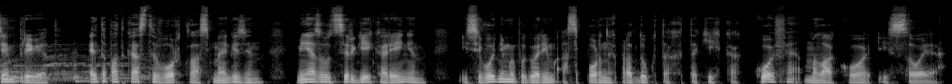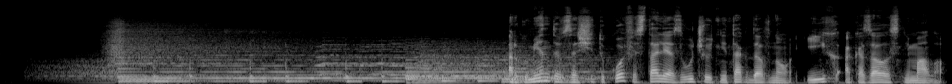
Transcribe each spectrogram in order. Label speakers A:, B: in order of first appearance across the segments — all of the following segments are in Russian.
A: Всем привет! Это подкасты World Class Magazine. Меня зовут Сергей Каренин, и сегодня мы поговорим о спорных продуктах, таких как кофе, молоко и соя. Аргументы в защиту кофе стали озвучивать не так давно, и их оказалось немало.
